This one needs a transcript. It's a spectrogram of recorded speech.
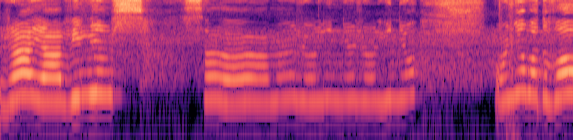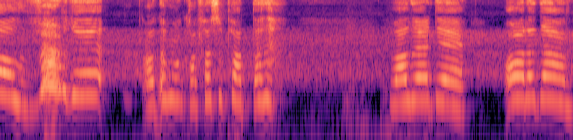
Raya Williams. Salamı Jorginho Jorginho. Oynayamadı Valverde. Adamın kafası patladı. Valverde. Oradan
